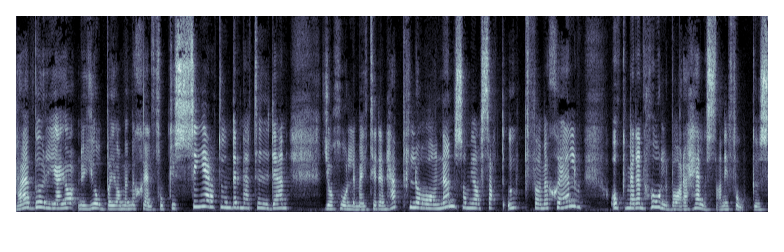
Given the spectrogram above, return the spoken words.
här börjar jag, nu jobbar jag med mig själv fokuserat under den här tiden. Jag håller mig till den här planen som jag satt upp för mig själv och med den hållbara hälsan i fokus.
